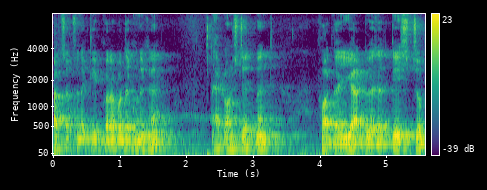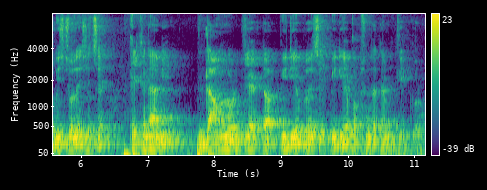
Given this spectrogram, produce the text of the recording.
সার্চ অপশানে ক্লিক করার পর দেখুন এখানে account statement for the year দু হাজার তেইশ চব্বিশ চলে এসেছে। এখানে আমি ডাউনলোড যে একটা পিডিএফ রয়েছে পিডিএফ অপশনটাতে আমি ক্লিক করব।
